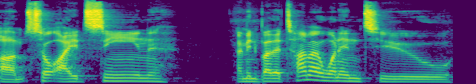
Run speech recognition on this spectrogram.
Um, so I'd seen, I mean, by the time I went into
